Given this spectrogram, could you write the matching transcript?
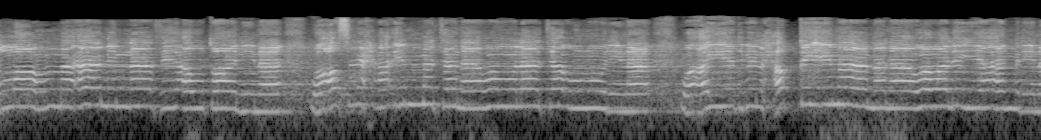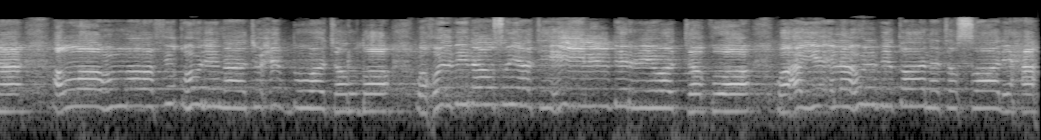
اللهم آمنا في أوطاننا وأصلح أئمتنا وولاة أمورنا وأيد بالحق إمامنا وولي أمرنا. اللهم وفقه لما تحب وترضى وخذ بناصيته للبر والتقوى وهيئ له البطانة الصالحة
